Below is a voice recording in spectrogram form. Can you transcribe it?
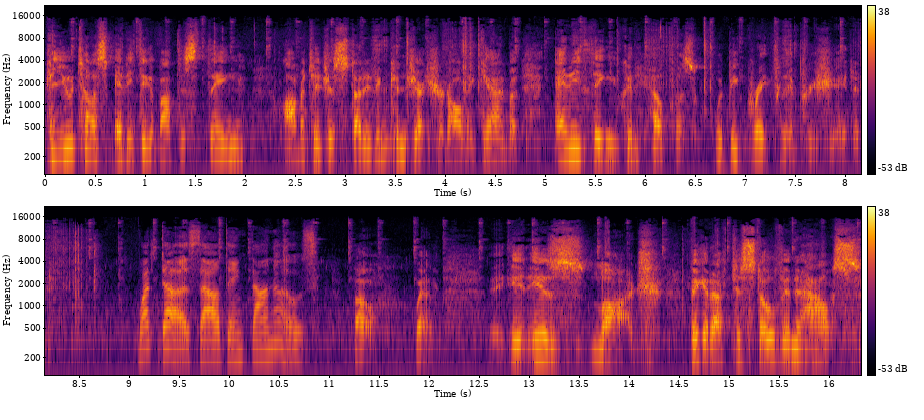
Can you tell us anything about this thing? Armitage has studied and conjectured all he can, but anything you can help us would be gratefully appreciated. What does thou think thou knows? Oh, well, it is large. Big enough to stove in a house.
